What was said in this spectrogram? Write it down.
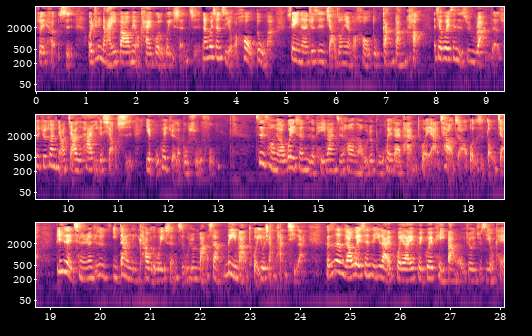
最合适。我去拿一包没有开过的卫生纸。那卫生纸有个厚度嘛，所以呢，就是脚中间有个厚度刚刚好。而且卫生纸是软的，所以就算你要夹着它一个小时，也不会觉得不舒服。自从有了卫生纸的陪伴之后呢，我就不会再盘腿啊、翘脚或者是抖脚。必须得承认，就是一旦离开我的卫生纸，我就马上立马腿又想盘起来。可是呢，只要卫生纸一来回来回归陪伴我，就就是又可以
